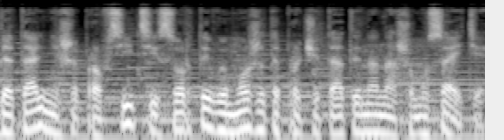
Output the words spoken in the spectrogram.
Детальніше про всі ці сорти ви можете прочитати на нашому сайті.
